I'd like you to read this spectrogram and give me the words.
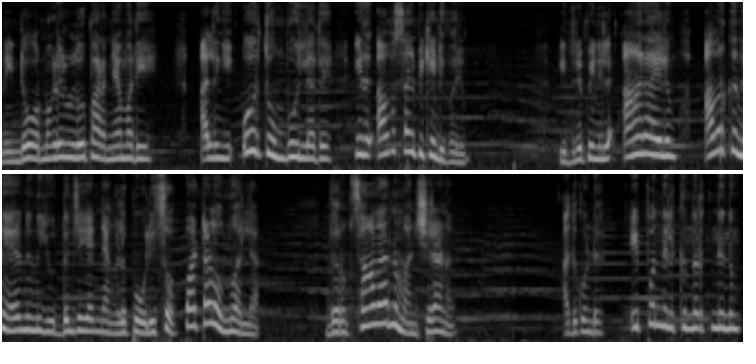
നിന്റെ ഓർമ്മകളിലുള്ളത് പറഞ്ഞാൽ മതി. അല്ലെങ്കിൽ ഒരു തുമ്പും ഇല്ലാതെ ഇത് അവസാനിപ്പിക്കേണ്ടി വരും. ഇതിനു പിന്നിൽ ആരായാലും അവർക്ക് നേരെ നിന്ന് യുദ്ധം ചെയ്യാൻ ഞങ്ങൾ പോലീസോ പട്ടാളോ ഒന്നുമല്ല വെറും സാധാരണ മനുഷ്യരാണ്. അതുകൊണ്ട് ഇപ്പം നിൽക്കുന്നിടത്തു നിന്നും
